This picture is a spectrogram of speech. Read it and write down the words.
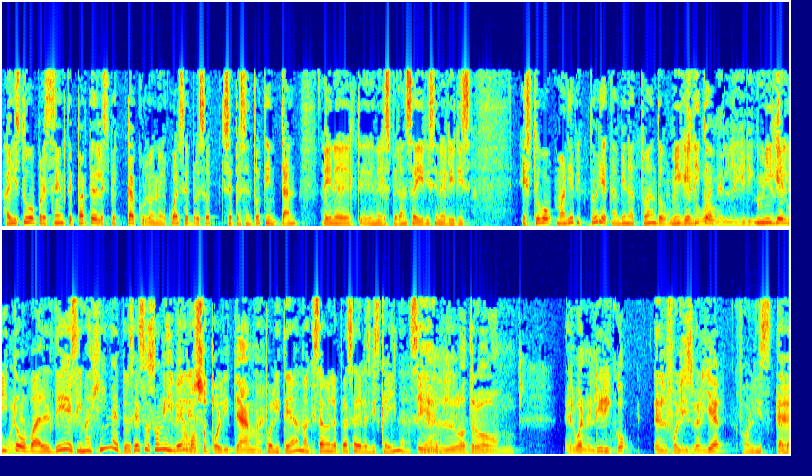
Ahí estuvo presente parte del espectáculo en el cual se, presó- se presentó Tintán, ahí en el, en el Esperanza Iris, en el Iris. Estuvo María Victoria también actuando, Miguelito, en el Miguelito en el- Valdés, imagínate, o sea, esos son El niveles. famoso Politeama. Politeama, que estaba en la Plaza de las Vizcaínas. y claro. el otro, el bueno, el lírico, el Folisberger, Folis estaba en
